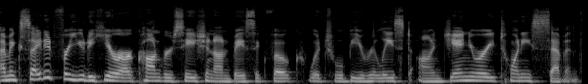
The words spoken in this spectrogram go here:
I'm excited for you to hear our conversation on Basic Folk, which will be released on January 27th.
